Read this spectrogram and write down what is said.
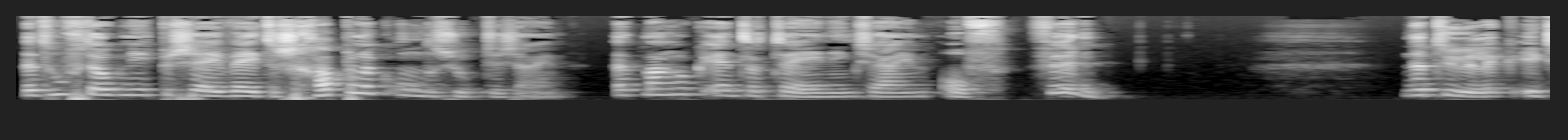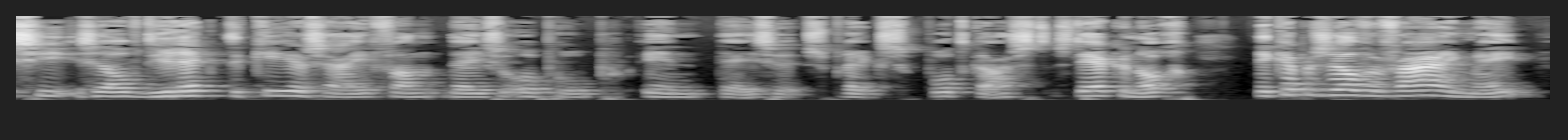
Het hoeft ook niet per se wetenschappelijk onderzoek te zijn. Het mag ook entertaining zijn of fun. Natuurlijk, ik zie zelf direct de keerzij van deze oproep in deze Spreks podcast. Sterker nog, ik heb er zelf ervaring mee,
